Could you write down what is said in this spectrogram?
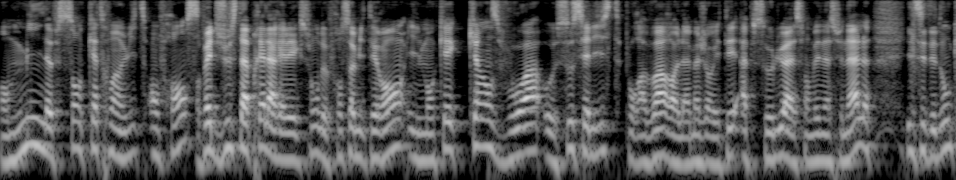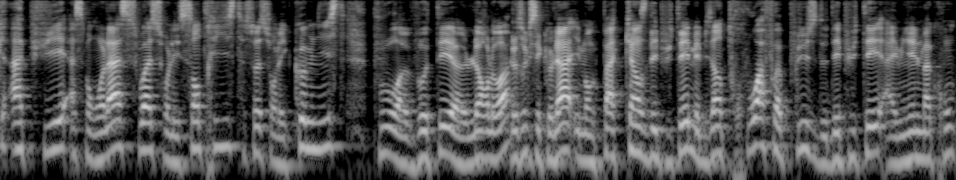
en 1988 en France. En fait, juste après la réélection de François Mitterrand, il manquait 15 voix aux socialistes pour avoir la majorité absolue à l'Assemblée nationale. Il s'était donc appuyé à ce moment-là soit sur les centristes, soit sur les communistes pour voter leur loi. Le truc, c'est que là, il manque pas 15 députés, mais bien trois fois plus de députés à Emmanuel Macron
